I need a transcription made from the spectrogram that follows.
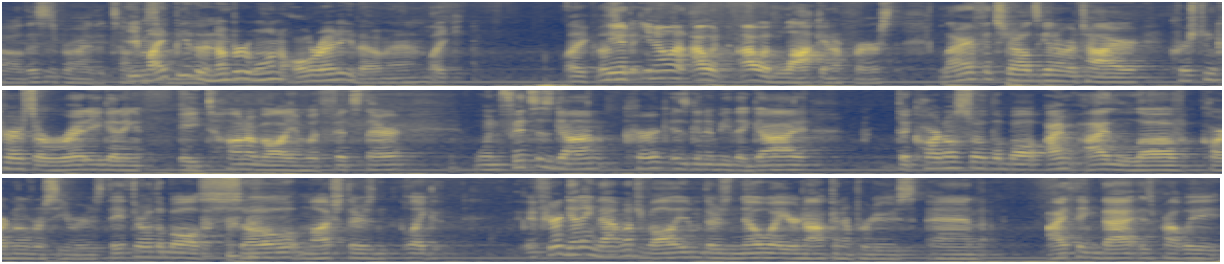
oh, this is probably the toughest. he might be the number one already, though, man. Like, like let's, Dude, you know what? I would I would lock in a first. Larry Fitzgerald's gonna retire. Christian Kirk's already getting a ton of volume with Fitz there. When Fitz is gone, Kirk is gonna be the guy. The Cardinals throw the ball. I'm I love Cardinal receivers. They throw the ball so much. There's like, if you're getting that much volume, there's no way you're not gonna produce. And I think that is probably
